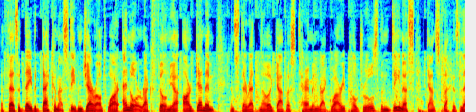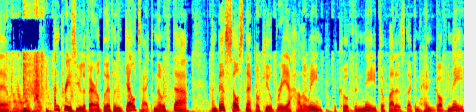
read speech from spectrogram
a David Beckham as Steven Gerrard, war Enor rag Filmia ar Gemin, and Steretno a Gavus Termin rag Gwari Peldruls than Dinas gans Flechas Leo. And Pries Uliveral Blithen, Geltek knoweth da, and Biz Solsnek o Kilbri a Halloween, i Coulthan ni, de Huelas the Genhengof ni,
